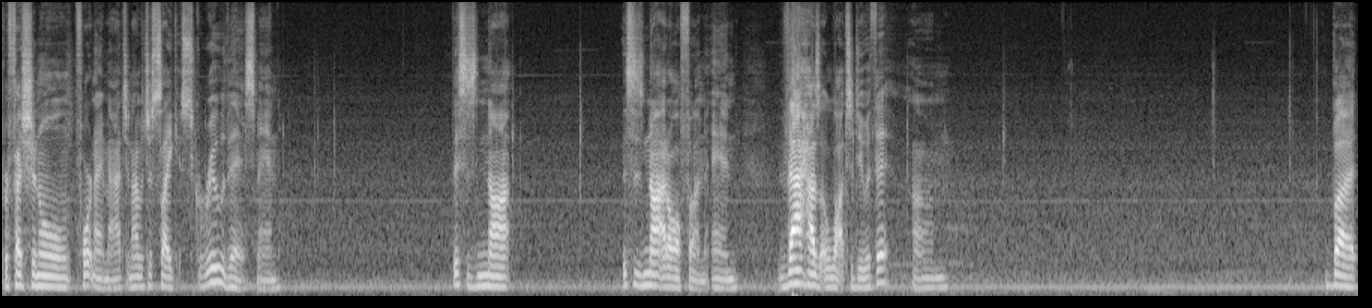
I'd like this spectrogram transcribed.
professional Fortnite match and I was just like screw this, man. This is not this is not at all fun and that has a lot to do with it. Um, but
